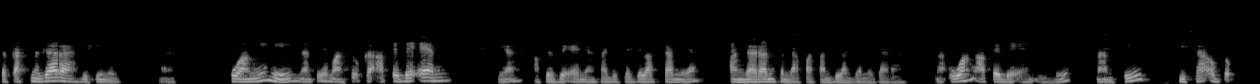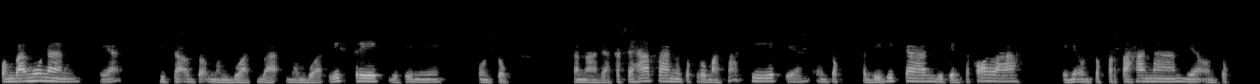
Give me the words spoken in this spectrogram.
ke kas negara di sini. Nah, uang ini nanti masuk ke APBN ya APBN yang tadi saya jelaskan ya anggaran pendapatan belanja negara. Nah uang APBN ini nanti bisa untuk pembangunan ya bisa untuk membuat membuat listrik di sini untuk tenaga kesehatan, untuk rumah sakit, ya, untuk pendidikan, bikin sekolah, ini untuk pertahanan, ya, untuk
